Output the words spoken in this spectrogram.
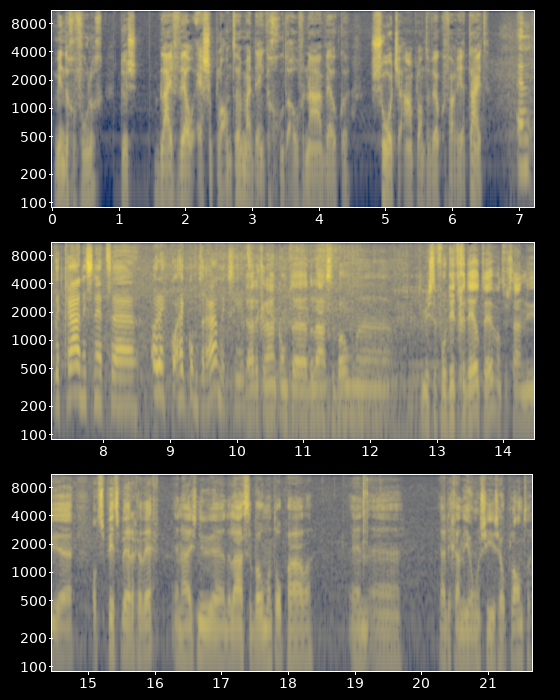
Minder gevoelig. Dus blijf wel essen planten, maar denk er goed over na welke soort je aanplant en welke variëteit. En de kraan is net... eh, Oh, hij, hij komt eraan, ik zie het. Ja, de kraan komt eh, de laatste boom, eh, tenminste voor dit gedeelte, hè, want we staan nu eh, op de Spitsbergenweg. En hij is nu eh, de laatste boom aan het ophalen. En eh, ja, die gaan de jongens hier zo planten.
